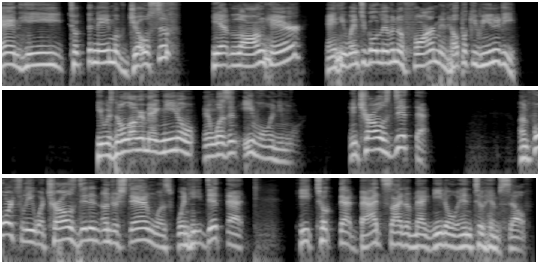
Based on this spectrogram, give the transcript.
And he took the name of Joseph. He had long hair and he went to go live in a farm and help a community. He was no longer Magneto and wasn't evil anymore. And Charles did that. Unfortunately, what Charles didn't understand was when he did that, he took that bad side of Magneto into himself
